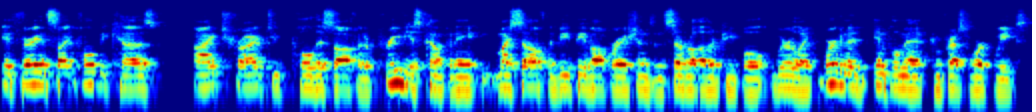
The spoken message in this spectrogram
it's very insightful because I tried to pull this off at a previous company. Myself, the VP of operations, and several other people, we are like, we're going to implement compressed work weeks.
